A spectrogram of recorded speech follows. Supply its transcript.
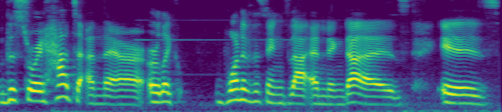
the story had to end there or like one of the things that ending does is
